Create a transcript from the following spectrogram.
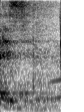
Fluminense.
